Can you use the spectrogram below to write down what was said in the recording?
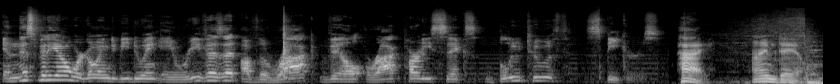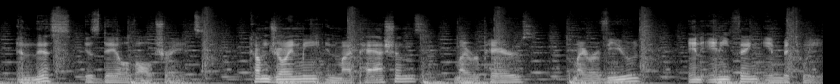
In this video, we're going to be doing a revisit of the Rockville Rock Party 6 Bluetooth speakers. Hi, I'm Dale, and this is Dale of All Trades. Come join me in my passions, my repairs, my reviews, and anything in between.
